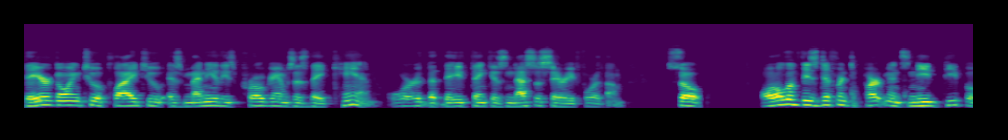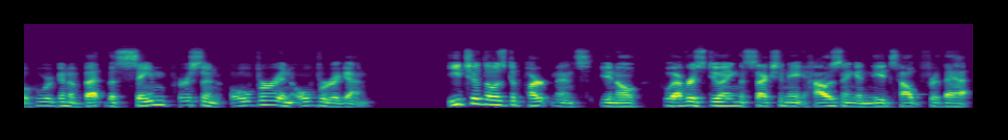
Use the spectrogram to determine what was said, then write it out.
they are going to apply to as many of these programs as they can or that they think is necessary for them. So all of these different departments need people who are going to vet the same person over and over again. Each of those departments, you know, whoever's doing the Section 8 housing and needs help for that,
